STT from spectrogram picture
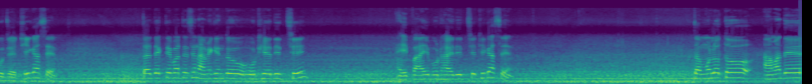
বুঝে, ঠিক আছে? তা দেখতে পাচ্ছেন, আমি কিন্তু উঠিয়ে দিচ্ছি। এই পাইপ উঠাই দিচ্ছি, ঠিক আছে? তা মূলত আমাদের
